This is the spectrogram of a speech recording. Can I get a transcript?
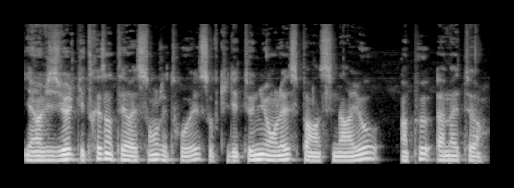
Il y a un visuel qui est très intéressant, j'ai trouvé, sauf qu'il est tenu en laisse par un scénario un peu amateur.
